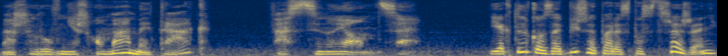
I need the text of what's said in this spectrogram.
Masz również omamy, tak? Fascynujące. Jak tylko zapiszę parę spostrzeżeń,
